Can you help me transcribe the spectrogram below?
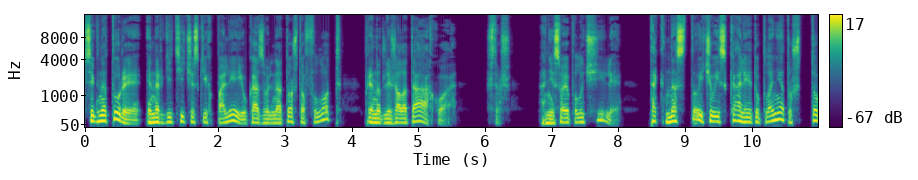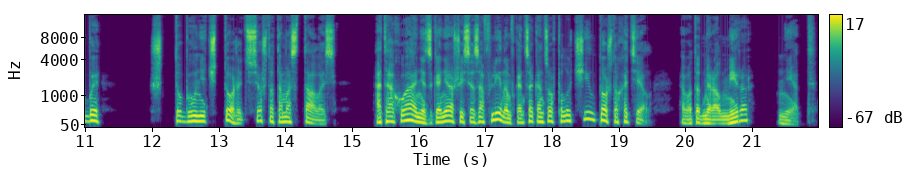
Сигнатуры энергетических полей указывали на то, что флот принадлежал Таахуа. Что ж, они свое получили. Так настойчиво искали эту планету, чтобы... чтобы уничтожить все, что там осталось. А Таахуанец, гонявшийся за Флином, в конце концов получил то, что хотел. А вот адмирал Миррор — нет.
